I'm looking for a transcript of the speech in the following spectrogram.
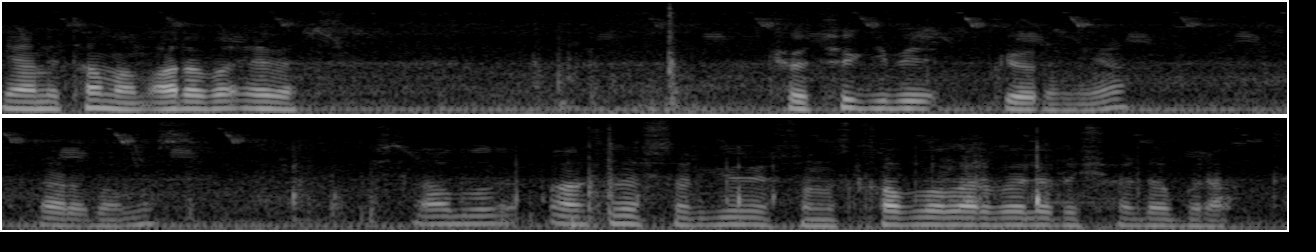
Yani tamam araba evet kötü gibi görünüyor arabamız. İşte abi arkadaşlar görüyorsunuz kablolar böyle dışarıda bıraktı.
